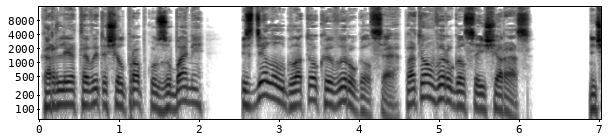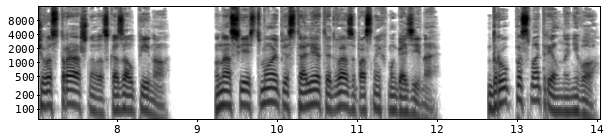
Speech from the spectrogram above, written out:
Карлетта вытащил пробку зубами Сделал глоток и выругался, потом выругался еще раз. «Ничего страшного», — сказал Пино. «У нас есть мой пистолет и два запасных магазина». Друг посмотрел на него.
